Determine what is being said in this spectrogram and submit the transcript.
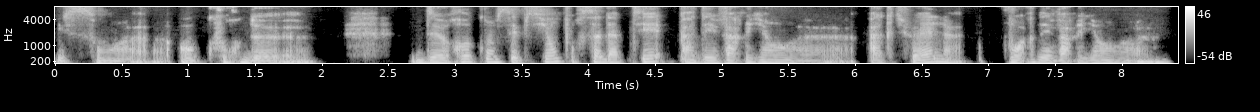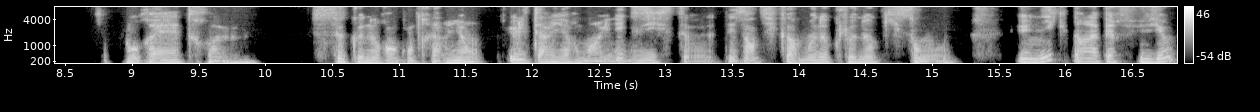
ils sont en cours de de reconception pour s'adapter à des variants euh, actuels, voire des variants euh, qui pourraient être euh, ceux que nous rencontrerions ultérieurement. Il existe des anticorps monoclonaux qui sont uniques dans la perfusion,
